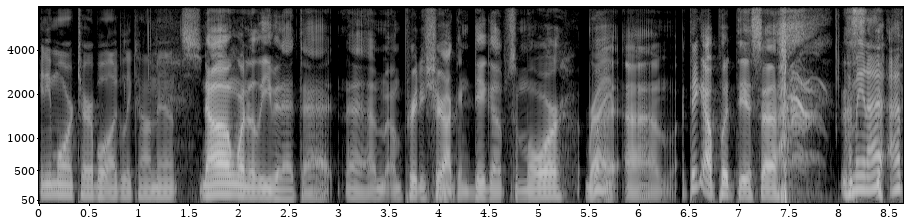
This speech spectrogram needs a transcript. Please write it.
any more terrible, ugly comments? No, I'm going to leave it at that. Uh, I'm, I'm pretty sure I can dig up some more. Right. But, um, I think I'll put this. Uh, I mean, I, I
